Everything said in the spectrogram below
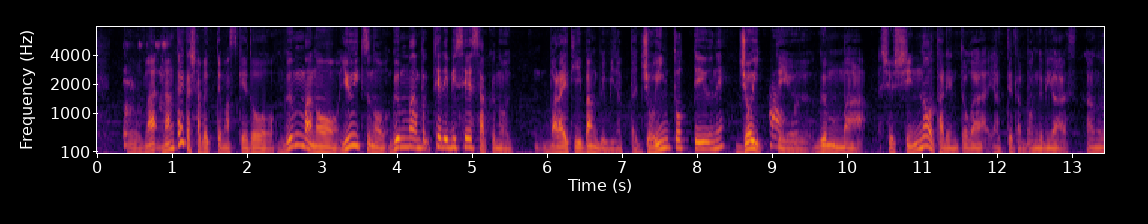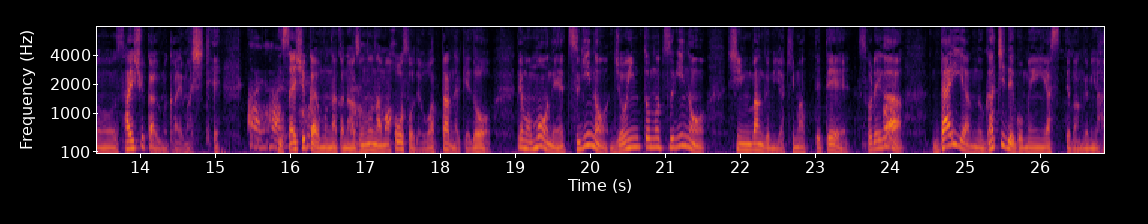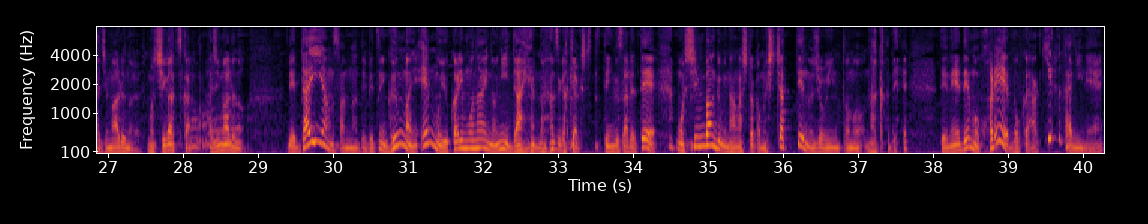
ま、何回か喋ってますけど、群馬の唯一の群馬テレビ制作のバラエティ番組だったジョイントっていうね、ジョイっていう群馬出身のタレントがやってた番組が、あの、最終回を迎えまして、はいはい。で最終回はもうなんか謎の生放送で終わったんだけど、でももうね、次の、ジョイントの次の新番組が決まってて、それが、ダイアンのガチでごめんやすって番組が始まるのよ。もう4月から始まるの。で、ダイアンさんなんて別に群馬に縁もゆかりもないのに、ダイアンがなぜかキャスティングされて、もう新番組の話とかもしちゃってんの、ジョイントの中で。でね、でもこれ僕明らかにね、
